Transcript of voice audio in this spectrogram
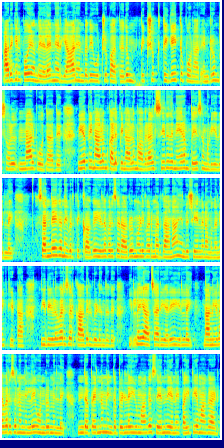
அருகில் போய் அந்த இளைஞர் யார் என்பதை உற்று பார்த்ததும் பிக்ஷு திகைத்து போனார் என்றும் சொன்னால் போதாது. வியப்பினாலும் கலப்பினாலும் அவரால் சிறிது நேரம் பேச முடியவில்லை. சந்தேக நிவர்த்திக்காக இளவரசர் அருள்மொழிவர்மர் தானா என்று சேந்தன் அமுதனை கேட்டார். இது இளவரசர் காதில் விழுந்தது. இல்லை ஆச்சாரியரே இல்லை. நான் இளவரசனும் இல்லை ஒன்றுமில்லை. இந்த பெண்ணும் இந்த பிள்ளையுமாக சேர்ந்து என்னை பைத்தியமாக அடி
